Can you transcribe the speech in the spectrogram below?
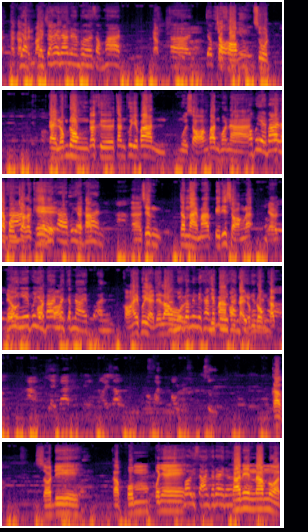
ๆนะครับ อยากเป็นบ้าอนยากอีจะสานให้ท่านนายอำเภอสัมภาษณ์ครับ เอ่อเจ้าเจ้าขขอองงสูตรไก่หลงดงก็คือท่านผู้ใหญ่บ้านหมู่สองบ้านหัวนา ขอผู้ใหญ่บ้านเหรอตำบลคะจระเข้ สวัสดีค่ะผู้ใหญ่นะครับบ้าน เอ่อซึ่ง จำหน่ายมาปีที่สองแล้ว เดี๋ยวเดี๋ยวโอ้อย่างนี้ผู้ใหญ่บ้านขอมาจำหน่ายอัน ขอให้ผู้ใหญ่ได้เล่าอันนี้ก็ไม่มีใครมาที่มาตีขกัอนงไก่สิหลงดงครับผู้ใหญ่บ้านเดินหน่อยเล่าประวัติของสูตรครับ สวัสดีครับผมปัญญาบอกอีสานก็ได้เด้อท่านินนามหนวด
